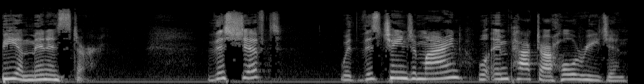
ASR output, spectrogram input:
Be a minister. This shift with this change of mind will impact our whole region.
